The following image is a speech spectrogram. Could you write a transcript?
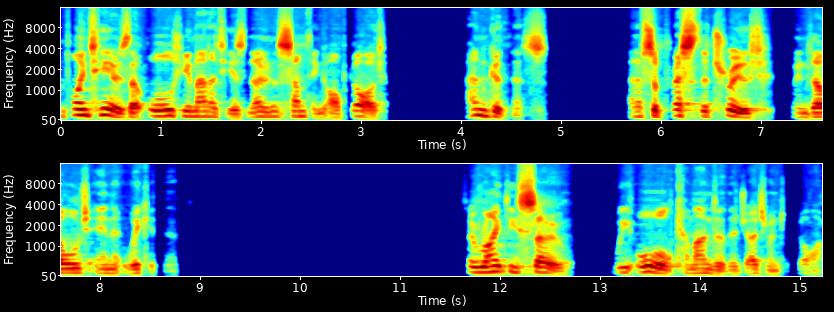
The point here is that all humanity has known something of God and goodness and have suppressed the truth to indulge in wickedness. So, rightly so, we all come under the judgment of God.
